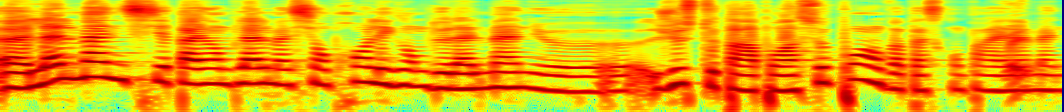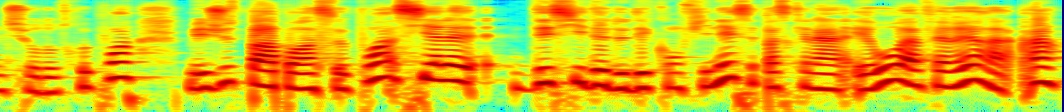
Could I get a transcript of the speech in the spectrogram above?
Euh, L'Allemagne, si par exemple l'Allemagne, si on prend l'exemple de l'Allemagne euh, juste par rapport à ce point, on va pas se comparer à l'Allemagne sur d'autres points, mais juste par rapport à ce point, si elle a décidé de déconfiner, c'est parce qu'elle a un héros inférieur à 1.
